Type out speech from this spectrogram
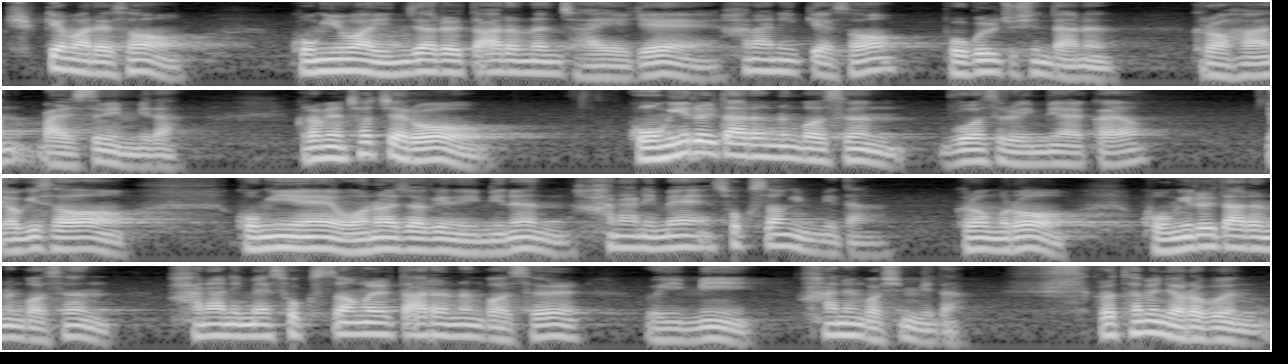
쉽게 말해서 공의와 인자를 따르는 자에게 하나님께서 복을 주신다는 그러한 말씀입니다. 그러면 첫째로 공의를 따르는 것은 무엇을 의미할까요? 여기서 공의의 원어적인 의미는 하나님의 속성입니다. 그러므로 공의를 따르는 것은 하나님의 속성을 따르는 것을 의미하는 것입니다. 그렇다면 여러분,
